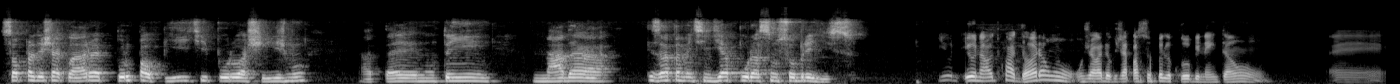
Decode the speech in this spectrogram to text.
só para deixar claro, é puro palpite, puro achismo, até não tem nada exatamente de apuração sobre isso. E o, e o Náutico adora um, um, jogador que já passou pelo clube, né? Então, é,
